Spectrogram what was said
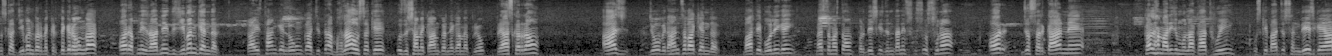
उसका जीवन भर मैं कृतज्ञ रहूँगा और अपने राजनीतिक जीवन के अंदर राजस्थान के लोगों का जितना भला हो सके, उस दिशा में काम करने का मैं प्रयोग प्रयास कर रहा हूँ। आज जो विधानसभा के अंदर बातें बोली गई, मैं समझता हूँ प्रदेश की जनता ने उसको सुना और जो सरकार ने कल हमारी जो मुलाकात हुई, उसके बाद जो संदेश गया,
